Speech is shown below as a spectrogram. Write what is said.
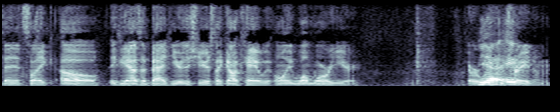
then it's like, oh, if he has a bad year this year, it's like, okay, we- only one more year, or Yeah, we can it- trade him.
